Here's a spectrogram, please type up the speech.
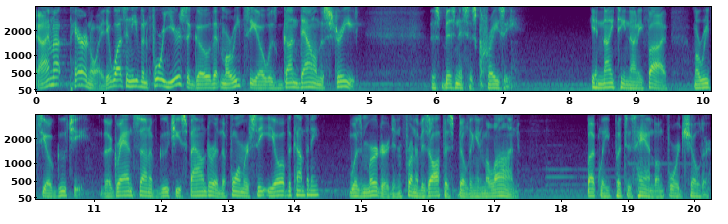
I'm not paranoid. It wasn't even four years ago that Maurizio was gunned down on the street. This business is crazy. In 1995, Maurizio Gucci, the grandson of Gucci's founder and the former CEO of the company, was murdered in front of his office building in Milan. Buckley puts his hand on Ford's shoulder.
